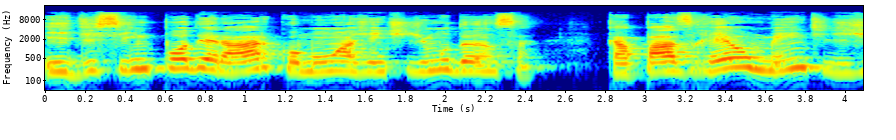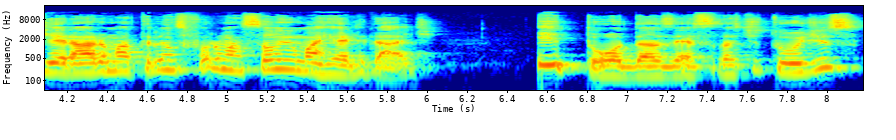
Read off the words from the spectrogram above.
e de se empoderar como um agente de mudança, capaz realmente de gerar uma transformação em uma realidade. E todas essas atitudes,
